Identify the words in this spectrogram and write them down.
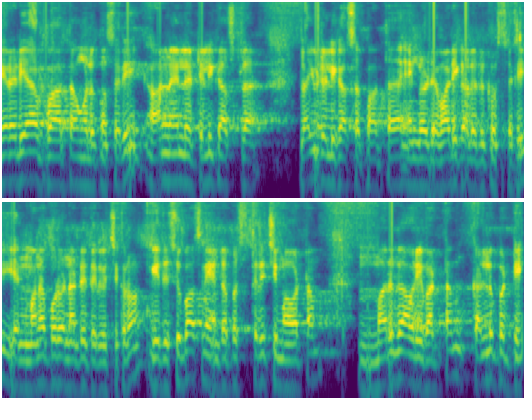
நேரடியாக பார்த்தவங்களுக்கும் சரி ஆன்லைனில் டெலிகாஸ்ட்டில் லைவ் டெலிகாஸ்ட்டை பார்த்த எங்களுடைய வாடிக்கையாளருக்கும் சரி என் மனப்பூர்வ நன்றி தெரிவிச்சுக்கிறோம். இது சுபாஷினி என்டர்பிரைஸ் திருச்சி மாவட்டம் மருகாவரி வட்டம் கல்லுப்பட்டி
